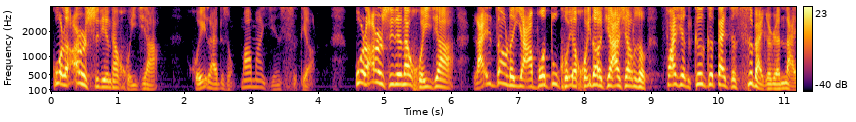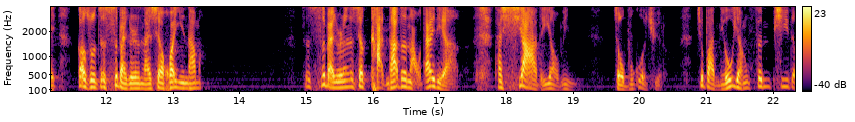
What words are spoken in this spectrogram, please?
过了二十年，他回家，回来的时候，妈妈已经死掉了。过了二十年，他回家，来到了亚伯渡口，要回到家乡的时候，发现哥哥带着四百个人来，告诉这四百个人来是要欢迎他吗？这四百个人是要砍他的脑袋的呀！他吓得要命，走不过去了，就把牛羊分批的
